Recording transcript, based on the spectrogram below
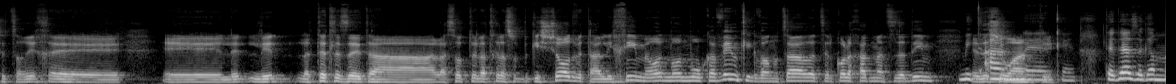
שצריך... אה, לתת לזה את ה... לעשות, להתחיל לעשות פגישות ותהליכים מאוד מאוד מורכבים, כי כבר נוצר אצל כל אחד מהצדדים מטען, איזשהו אנטי. כן. אתה יודע, זה גם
